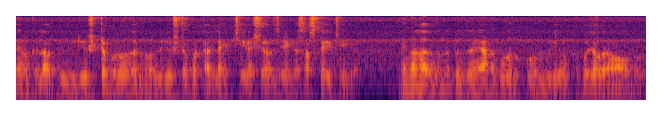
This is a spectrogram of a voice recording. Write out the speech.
നിങ്ങൾക്കെല്ലാവർക്കും വീഡിയോ ഇഷ്ടപ്പെടുമെന്ന് വീഡിയോ ഇഷ്ടപ്പെട്ടാൽ ലൈക്ക് ചെയ്യുക ഷെയർ ചെയ്യുക സബ്സ്ക്രൈബ് ചെയ്യുക. നിങ്ങൾ നൽകുന്ന പിന്തുണയാണ് കൂടുതൽ കൂടുതൽ വീഡിയോകൾക്ക് പ്രചോദനമാവുന്നത്.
